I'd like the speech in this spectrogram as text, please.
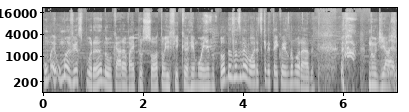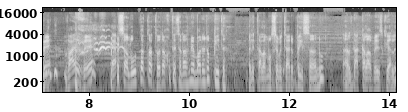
Uma, uma vez por ano, o cara vai pro sótão e fica remoendo todas as memórias que ele tem com a ex-namorada. Num dia Vai azul. ver, vai ver. Essa luta tá toda acontecendo nas memórias do Peter. Ele tá lá no cemitério pensando daquela vez que ela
